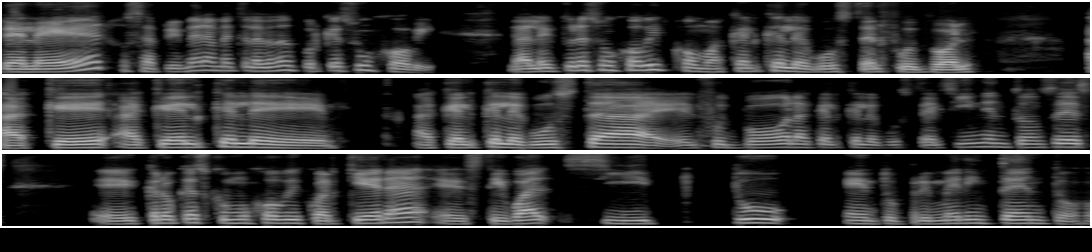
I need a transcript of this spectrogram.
de, leer, o sea, primeramente la ganas porque es un hobby. La lectura es un hobby como aquel que le gusta el fútbol, aquel, aquel que le aquel que le gusta el fútbol, aquel que le gusta el cine, entonces eh, creo que es como un hobby cualquiera, este, igual si tú en tu primer intento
